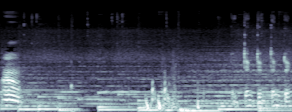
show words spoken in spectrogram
Oh. Ding, ding, ding, ding,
